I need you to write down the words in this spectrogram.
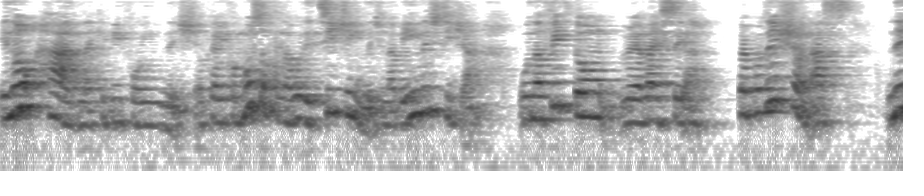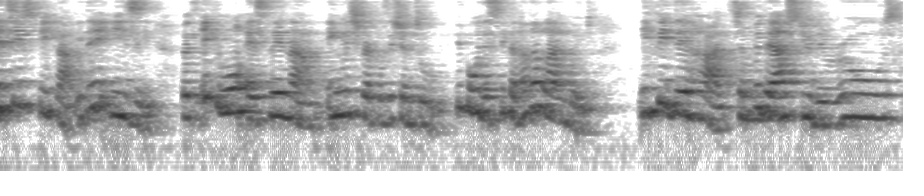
e no hard like it be for english okay for most of them, I dey teach english una be english teacher una fit don realize say preposition as native speaker e dey easy. But if you want to explain an english preposition to people who speak another language if fit dey hard some people dey ask you the rules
